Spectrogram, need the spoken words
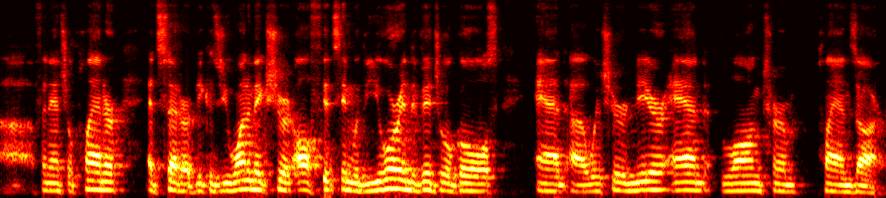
uh, financial planner, et cetera, because you want to make sure it all fits in with your individual goals and uh, what your near and long term plans are.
